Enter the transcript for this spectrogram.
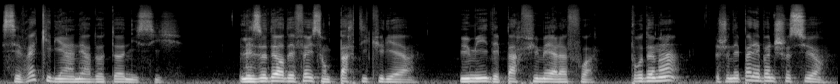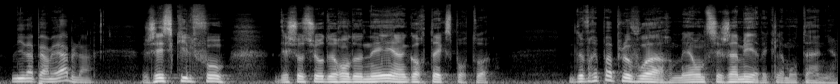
C'est vrai qu'il y a un air d'automne ici. Les odeurs des feuilles sont particulières, humides et parfumées à la fois. Pour demain, je n'ai pas les bonnes chaussures, ni l'imperméable. J'ai ce qu'il faut. Des chaussures de randonnée et un Gore-Tex pour toi. Il ne devrait pas pleuvoir, mais on ne sait jamais avec la montagne.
